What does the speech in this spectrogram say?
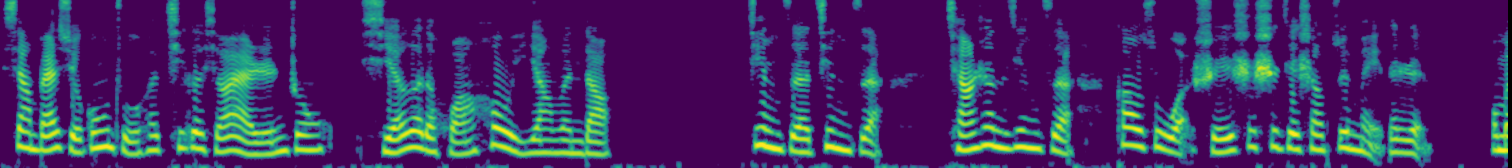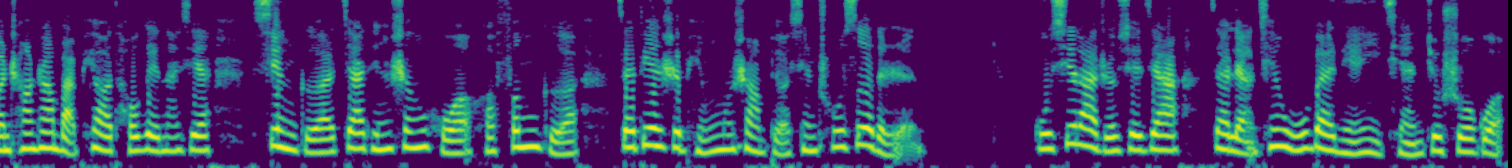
像《白雪公主和七个小矮人》中邪恶的皇后一样，问道：“镜子，镜子，墙上的镜子。”告诉我谁是世界上最美的人。我们常常把票投给那些性格、家庭生活和风格在电视屏幕上表现出色的人。古希腊哲学家在两千五百年以前就说过，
